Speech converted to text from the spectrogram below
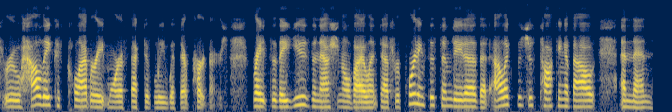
through how they could collaborate more effectively with their partners, right? So they used the National Violent Death Reporting System data that Alex was just talking about, and then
